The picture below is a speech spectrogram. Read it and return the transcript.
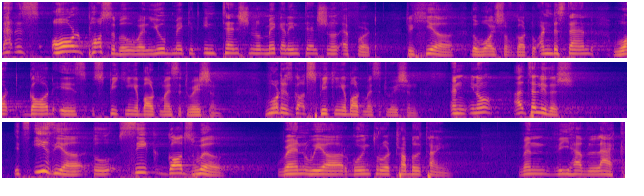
That is all possible when you make it intentional, make an intentional effort to hear the voice of God, to understand what God is speaking about my situation. What is God speaking about my situation? And you know, I'll tell you this it's easier to seek God's will when we are going through a troubled time, when we have lack,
